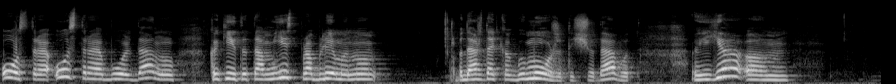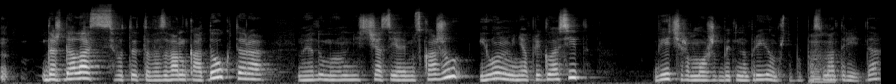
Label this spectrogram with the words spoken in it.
острая, острая боль, да, ну какие-то там есть проблемы, но подождать как бы может еще, да, вот. И я эм, дождалась вот этого звонка доктора, но я думаю, он мне сейчас, я ему скажу, и он меня пригласит вечером, может быть, на прием, чтобы посмотреть, uh-huh. да.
